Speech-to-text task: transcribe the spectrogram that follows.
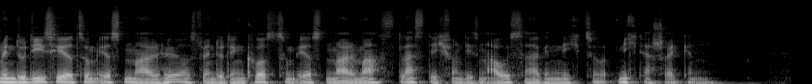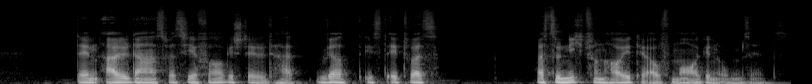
Wenn du dies hier zum ersten Mal hörst, wenn du den Kurs zum ersten Mal machst, lass dich von diesen Aussagen nicht, so, nicht erschrecken. Denn all das, was hier vorgestellt hat, wird, ist etwas, was du nicht von heute auf morgen umsetzt.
